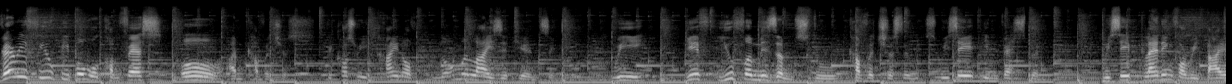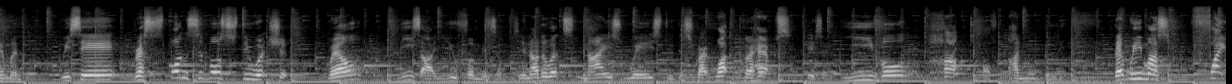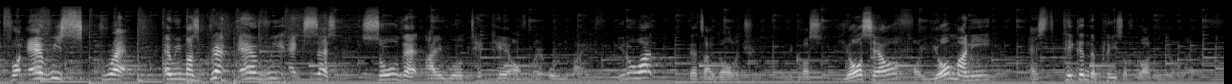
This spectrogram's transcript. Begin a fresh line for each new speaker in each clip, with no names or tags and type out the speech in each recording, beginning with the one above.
Very few people will confess, oh, I'm covetous, because we kind of normalize it here in Singapore. We give euphemisms to covetousness. We say investment, we say planning for retirement, we say responsible stewardship. Well, these are euphemisms. In other words, nice ways to describe what perhaps is an evil heart of unbelief. That we must fight for every scrap and we must grab every excess so that I will take care of my own life. You know what? That's idolatry because yourself or your money has taken the place of God in your life.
